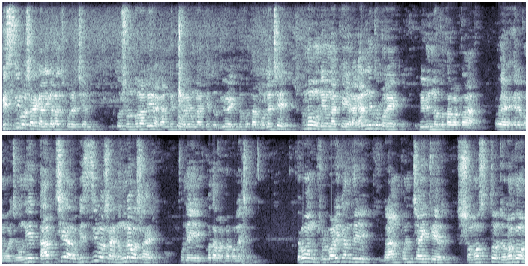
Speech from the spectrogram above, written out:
বিশ্রী ভাষায় গালিগালাজ করেছেন। তো সুন্দর আলী রাগান্বিত হয়ে ওনাকে যদিও একটু কথা বলেছে উনি ওনাকে রাগান্বিত করে বিভিন্ন কথাবার্তা এরকম হয়েছে। উনি তার চেয়ে আরও বিশ্রী ভাষায়, নোংরা ভাষায় উনি কথাবার্তা বলেছেন। এবং ফুলবাড়িকান্দি গ্রাম পঞ্চায়েতের সমস্ত জনগণ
